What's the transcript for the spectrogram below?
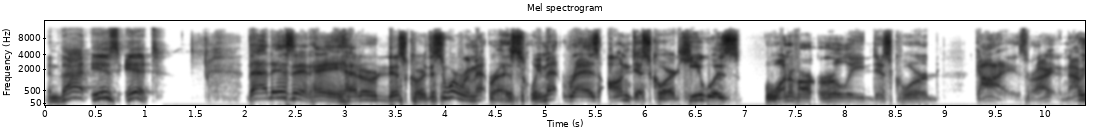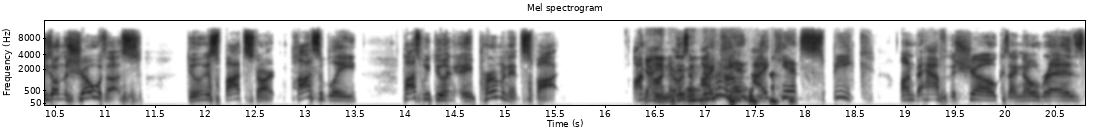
and that is it. That is it. Hey, head over to Discord. This is where we met Rez. We met Rez on Discord. He was one of our early Discord guys, right? And now he's on the show with us, doing a spot start, possibly, possibly doing a permanent spot I'm, yeah, never, I can't I can't speak on behalf of the show because I know Rez.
